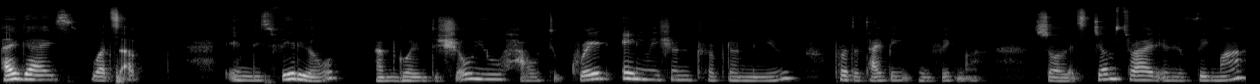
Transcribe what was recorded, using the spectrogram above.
Hi guys, what's up? In this video, I'm going to show you how to create animation drop-down menu prototyping in Figma. So let's jump straight into Figma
